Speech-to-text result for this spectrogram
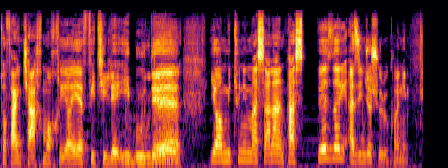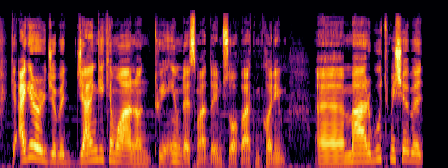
تفنگ چخماخی های فتیله ای بوده, بوده. یا می‌تونیم مثلا پس بذاریم از اینجا شروع کنیم که اگر راجع به جنگی که ما الان توی این قسمت داریم صحبت می‌کنیم مربوط میشه به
